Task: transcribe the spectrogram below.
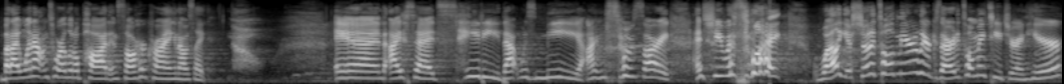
But I went out into our little pod and saw her crying, and I was like, no. And I said, Sadie, that was me. I'm so sorry. And she was like, well, you should have told me earlier because I already told my teacher. And here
